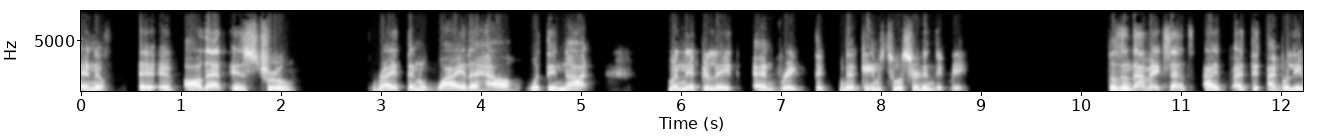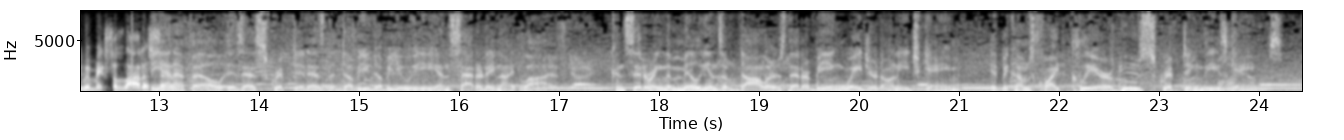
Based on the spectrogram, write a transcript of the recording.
And if if all that is true, right, then why the hell would they not manipulate and rig the, the games to a certain degree? Doesn't that make sense? I I, th- I believe it makes a lot of the sense. The NFL is as scripted as the WWE and Saturday Night Live. Considering the millions of dollars that are being wagered on each game, it becomes quite clear who's scripting these games.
